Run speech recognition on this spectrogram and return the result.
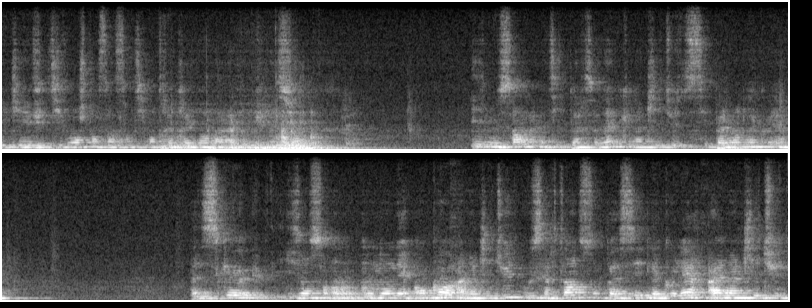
et qui est effectivement, je pense, un sentiment très prégnant dans la population, il me semble, à titre personnel, que l'inquiétude, c'est pas loin de la colère. Parce qu'on en est encore à l'inquiétude où certains sont passés de la colère à l'inquiétude.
